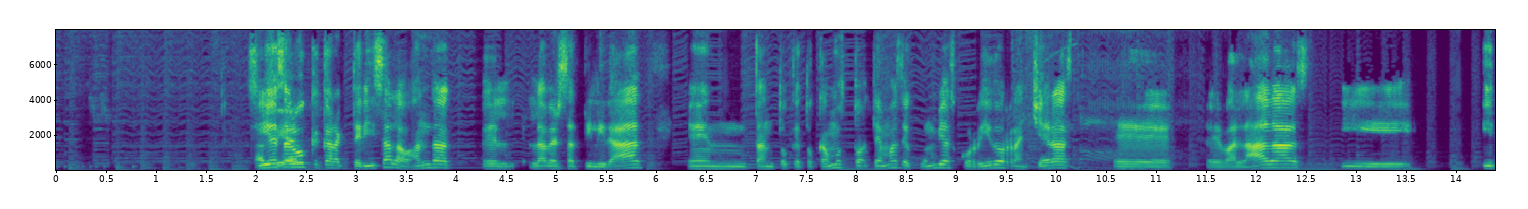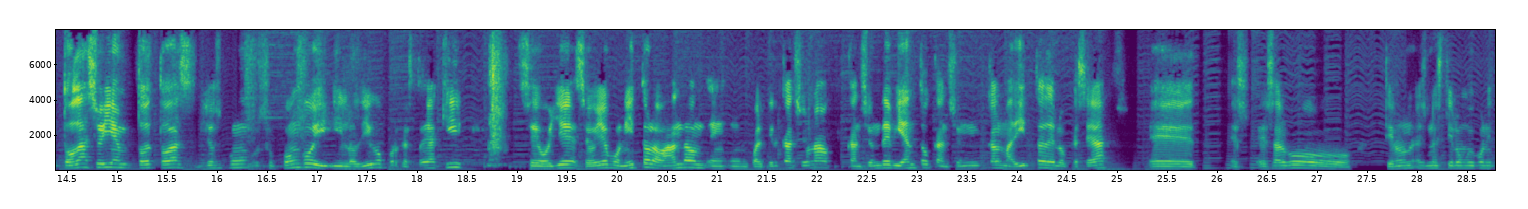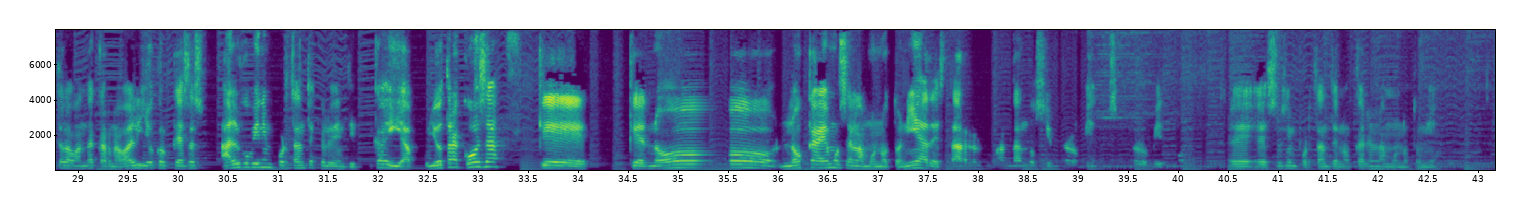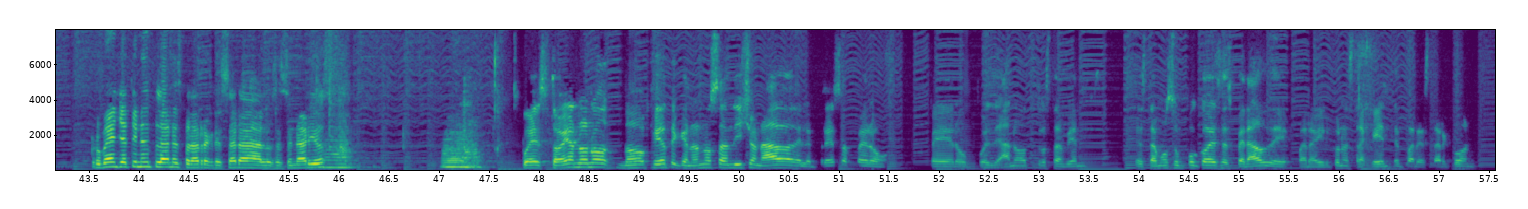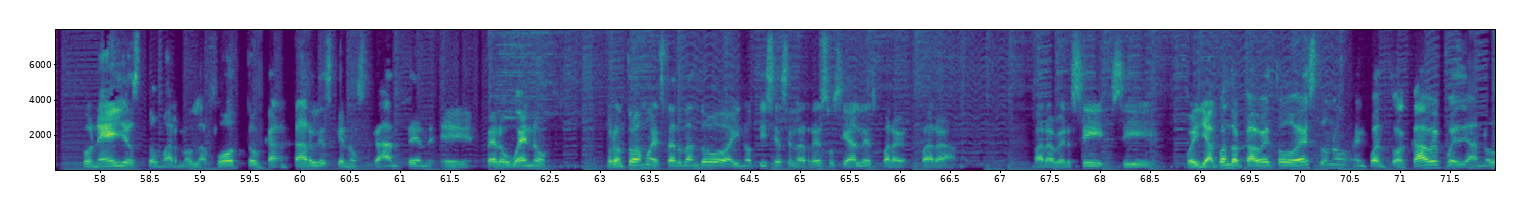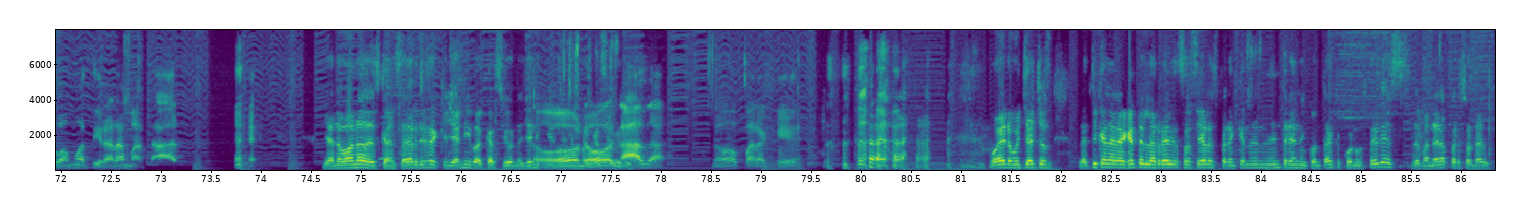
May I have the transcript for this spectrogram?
Sí, es, algo que caracteriza a la banda, la versatilidad, en tanto que tocamos temas de cumbias, corridos, rancheras, eh, eh, baladas y, y, todas se oyen, todas, yo supongo, supongo y, lo digo porque estoy aquí, se oye, se oye bonito la banda en, cualquier canción, una canción de viento, canción calmadita, de lo que sea, eh, es, es algo tiene un, es un estilo muy bonito la banda Carnaval y yo creo que eso es algo bien importante que lo identifica y, y otra cosa que, que no, no caemos en la monotonía de estar andando siempre lo mismo, siempre lo mismo. Eh, eso es importante, no caer en la monotonía. Rubén, ¿ya tienen planes para regresar a los escenarios? Pues todavía no, no, no, fíjate que no nos han dicho nada de la empresa, pero, pero pues ya nosotros también estamos un poco desesperados de, para ir con nuestra gente, para estar con, con ellos, tomarnos la foto, cantarles, que nos canten. Eh, pero bueno, pronto vamos a estar dando ahí noticias en las redes sociales para, para, para ver si, si, pues ya cuando acabe todo esto, ¿no? En cuanto acabe, pues ya nos vamos a tirar a matar. ya no van a descansar, dice que ya ni vacaciones. Ya no, no, nada. No, ¿para qué? bueno, muchachos, platícanle a la gente en las redes sociales para que entren en contacto con ustedes de manera personal.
